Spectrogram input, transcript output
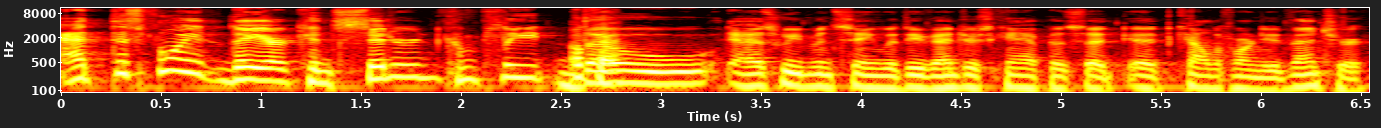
At this point, they are considered complete, okay. though, as we've been seeing with the Avengers Campus at, at California Adventure,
